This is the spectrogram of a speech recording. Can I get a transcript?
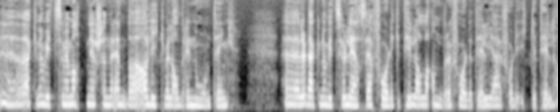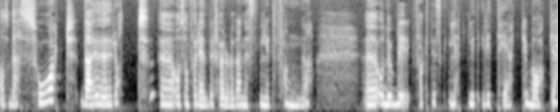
det er ikke noe vits med matten. Jeg skjønner enda allikevel aldri noen ting. Eh, eller det er ikke noe vits i å lese, jeg får det ikke til, alle andre får det til, jeg får det ikke til. Altså det er sårt, det er rått, eh, og som forelder føler du deg nesten litt fanga. Eh, og du blir faktisk lett litt irritert tilbake.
